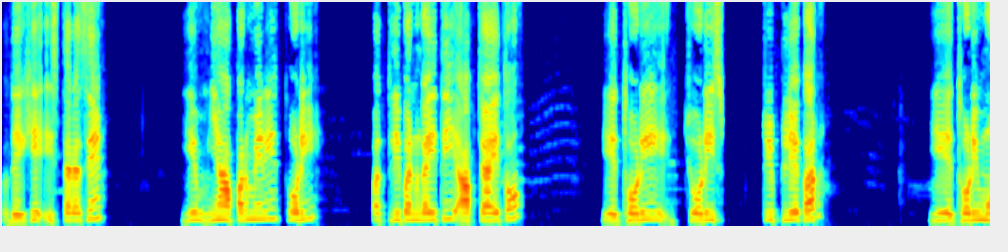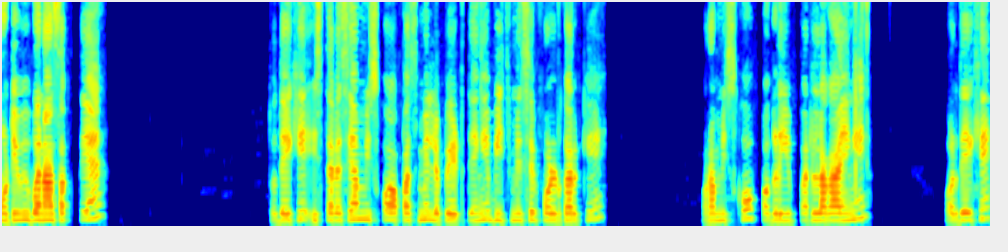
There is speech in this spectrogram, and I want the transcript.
तो देखिए, इस तरह से ये यहाँ पर मेरी थोड़ी पतली बन गई थी, आप चाहे तो। ये थोड़ी चौड़ी स्ट्रिप लेकर ये थोड़ी मोटी भी बना सकते हैं। तो देखिए, इस तरह से हम इसको आपस में लपेट देंगे, बीच में से फोल्ड करके और हम इसको पगड़ी पर लगाएँगे। और देखिए,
